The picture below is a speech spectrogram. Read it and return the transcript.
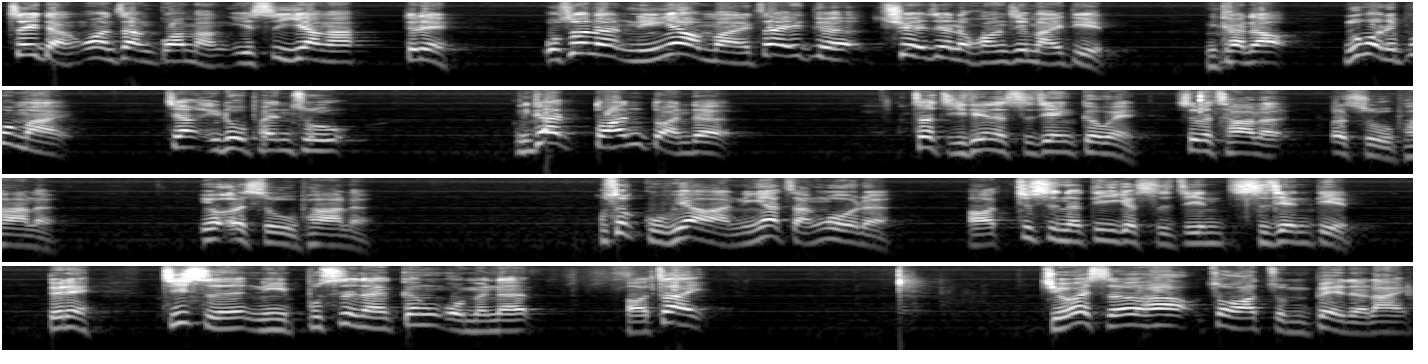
这一档万丈光芒也是一样啊，对不对？我说呢，你要买在一个确认的黄金买点，你看到，如果你不买，这样一路喷出，你看短短的这几天的时间，各位是不是差了二十五趴了？又二十五趴了。我说股票啊，你要掌握的啊，就是呢第一个时间时间点，对不对？即使你不是呢跟我们呢，啊在九月十二号做好准备的来，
